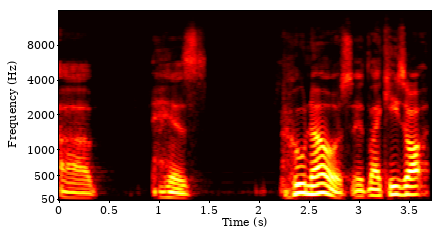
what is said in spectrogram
uh, his, who knows? It, like he's all.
